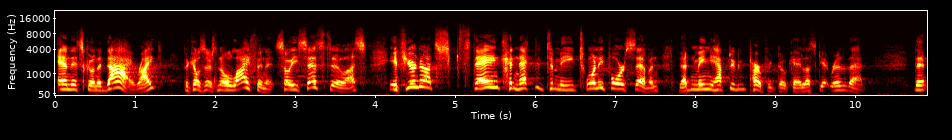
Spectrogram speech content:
and it's going to die, right? Because there's no life in it. So he says to us, if you're not staying connected to me 24 7, doesn't mean you have to be perfect, okay? Let's get rid of that. Then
